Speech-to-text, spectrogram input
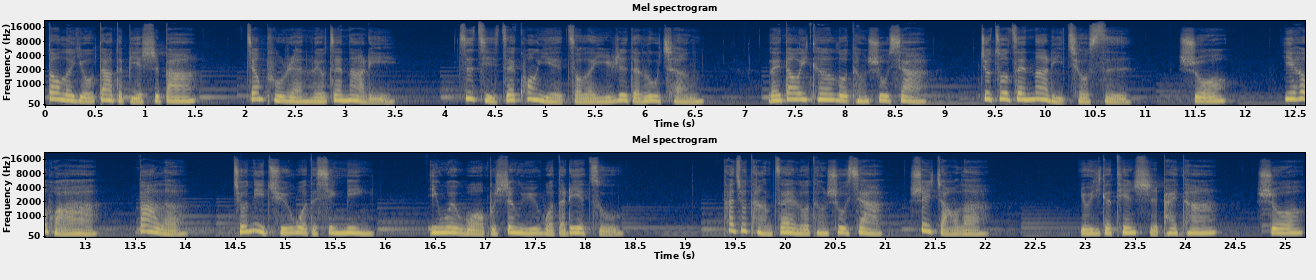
到了犹大的别是巴，将仆人留在那里，自己在旷野走了一日的路程，来到一棵罗藤树下，就坐在那里求死，说：“耶和华啊，罢了，求你取我的性命，因为我不胜于我的列祖。”他就躺在罗藤树下睡着了。有一个天使拍他说：“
